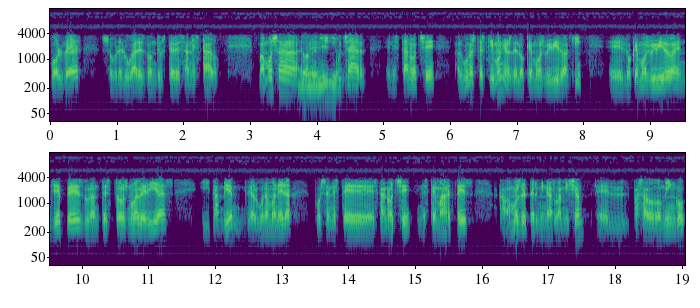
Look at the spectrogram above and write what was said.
volver sobre lugares donde ustedes han estado. Vamos a eh, escuchar en esta noche algunos testimonios de lo que hemos vivido aquí, eh, lo que hemos vivido en Yepes durante estos nueve días y también, de alguna manera, pues en este, esta noche, en este martes, acabamos de terminar la misión el pasado domingo,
